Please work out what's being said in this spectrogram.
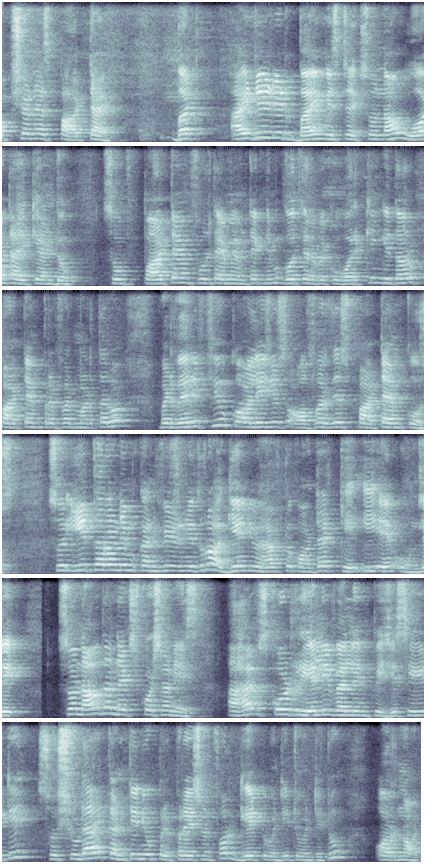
option as part time but i did it by mistake so now what i can do ಸೊ ಪಾರ್ಟ್ ಟೈಮ್ ಫುಲ್ ಟೈಮ್ ಎಮ್ ಟೆಕ್ ನಿಮಗೆ ಗೊತ್ತಿರಬೇಕು ವರ್ಕಿಂಗ್ ಇದ್ದವರು ಪಾರ್ಟ್ ಟೈಮ್ ಪ್ರಿಫರ್ ಮಾಡ್ತಾರೋ ಬಟ್ ವೆರಿ ಫ್ಯೂ ಕಾಲೇಜಸ್ ಆಫರ್ ದಿಸ್ ಪಾರ್ಟ್ ಟೈಮ್ ಕೋರ್ಸ್ ಸೊ ಈ ಥರ ನಿಮ್ಮ ಕನ್ಫ್ಯೂಷನ್ ಇದ್ರು ಅಗೇನ್ ಯು ಹ್ಯಾವ್ ಟು ಕಾಂಟ್ಯಾಕ್ಟ್ ಕೆ ಇ ಎ ಓನ್ಲಿ ಸೊ ನಾವು ದ ನೆಕ್ಸ್ಟ್ ಕ್ವಶನ್ ಈಸ್ I have scored really well in PGCET, so should I continue preparation for GATE 2022 or not?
